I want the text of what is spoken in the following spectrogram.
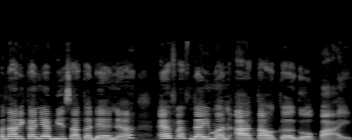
Penarikannya bisa ke Dana, FF Diamond atau ke GoPay.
